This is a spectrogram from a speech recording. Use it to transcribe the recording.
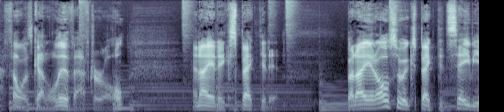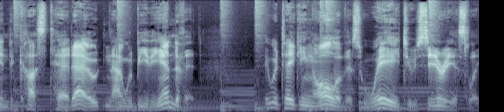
a fellow's gotta live after all, and I had expected it. But I had also expected Sabian to cuss Ted out, and that would be the end of it. They were taking all of this way too seriously.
